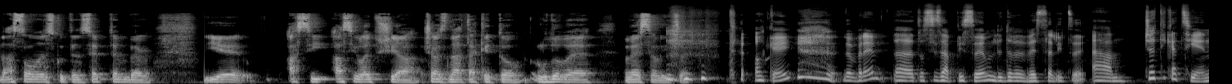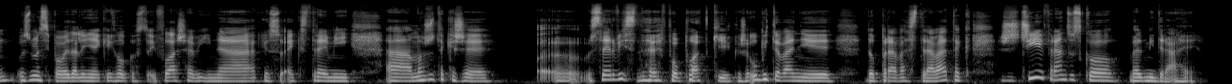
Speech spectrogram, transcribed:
na Slovensku ten september, je asi, asi lepšia čas na takéto ľudové veselice. OK, dobre, to si zapisujem, ľudové veselice. A čo týka cien, už sme si povedali nejaké, koľko stojí fľaša vína, aké sú extrémy, a možno také, že servisné poplatky, akože ubytovanie, doprava, strava, tak či je Francúzsko veľmi drahé?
